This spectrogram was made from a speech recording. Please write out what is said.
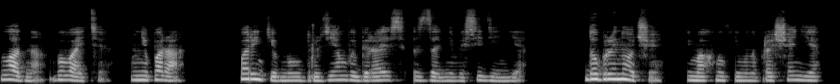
«Ладно, бывайте. Мне пора». Парень кивнул друзьям, выбираясь с заднего сиденья. «Доброй ночи!» И, махнув ему на прощание,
